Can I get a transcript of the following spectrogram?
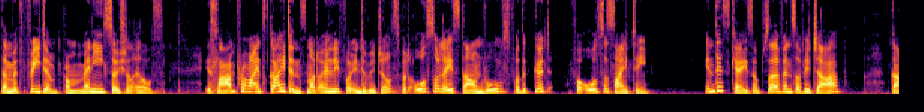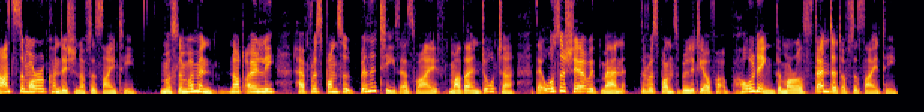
them with freedom from many social ills. Islam provides guidance not only for individuals but also lays down rules for the good for all society. In this case, observance of hijab guards the moral condition of society. Muslim women not only have responsibilities as wife, mother, and daughter, they also share with men the responsibility of upholding the moral standard of society.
